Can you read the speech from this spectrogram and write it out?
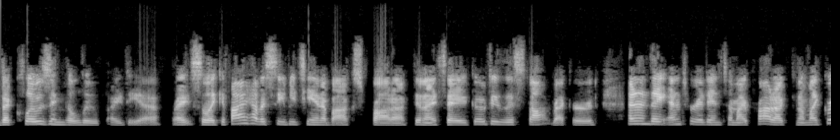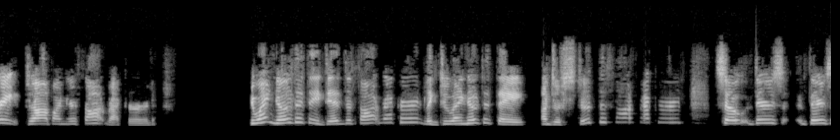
the closing the loop idea, right? So, like if I have a CBT in a box product and I say, go do this thought record, and then they enter it into my product, and I'm like, great job on your thought record. Do I know that they did the thought record? Like, do I know that they understood the thought record? So there's there's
